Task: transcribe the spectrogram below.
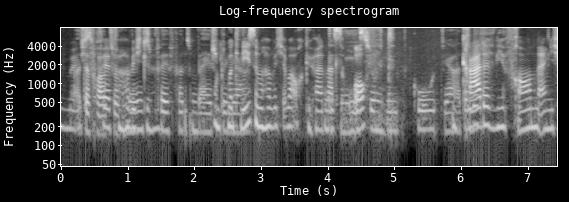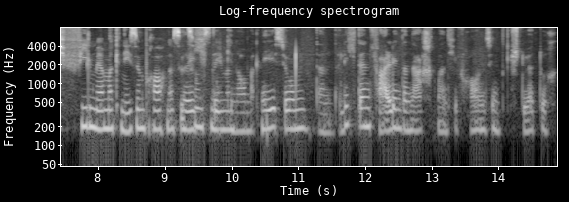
Mönchspfeffer habe ich gehört. zum Beispiel. Und Magnesium ja. habe ich aber auch gehört, Magnesium dass oft hilft gut. Ja, gerade wir Frauen eigentlich viel mehr Magnesium brauchen, als wir zu uns nehmen. Genau, Magnesium, dann der Lichteinfall in der Nacht. Manche Frauen sind gestört durch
